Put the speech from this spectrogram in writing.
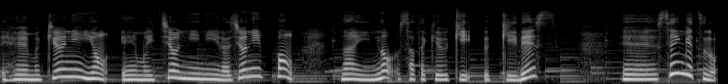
FM924 AM1422 ラジオ日本。9の佐竹ウキウッキーです、えー、先月の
